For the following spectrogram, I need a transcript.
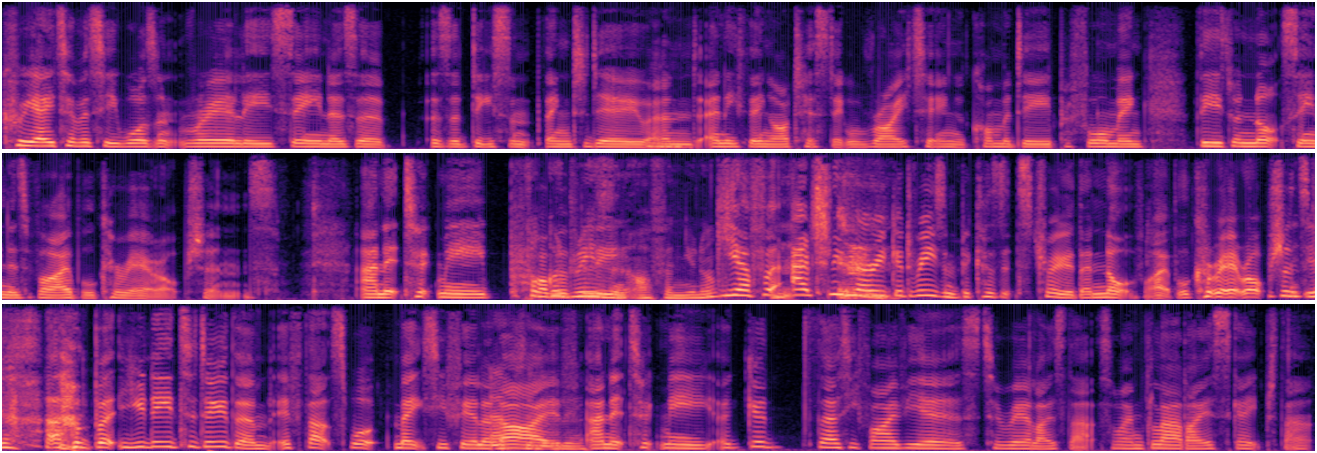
creativity wasn't really seen as a as a decent thing to do, Mm. and anything artistic or writing, comedy, performing, these were not seen as viable career options. And it took me For probably good reason, often, you know? yeah, for actually very good reason because it's true they're not viable career options. Yeah. Uh, but you need to do them if that's what makes you feel alive. Absolutely. And it took me a good thirty-five years to realise that. So I'm glad I escaped that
